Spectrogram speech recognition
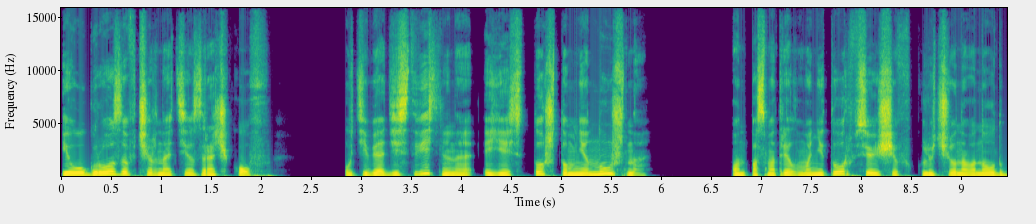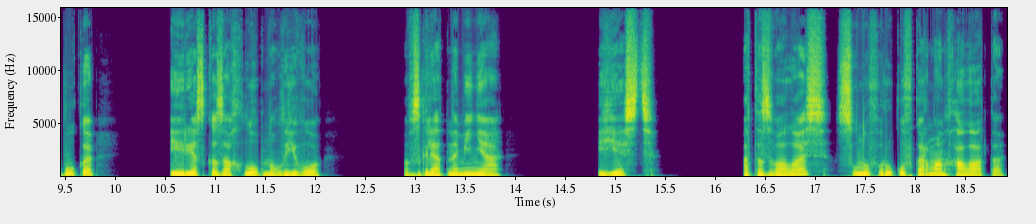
и угроза в черноте зрачков. «У тебя действительно есть то, что мне нужно?» Он посмотрел в монитор все еще включенного ноутбука и резко захлопнул его. Взгляд на меня. «Есть». Отозвалась, сунув руку в карман халата.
